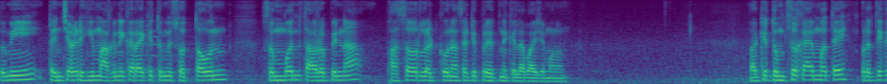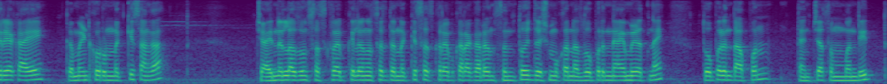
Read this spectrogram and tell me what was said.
तुम्ही त्यांच्याकडे ही मागणी करा की तुम्ही स्वतःहून संबंधित आरोपींना फासावर लटकवण्यासाठी प्रयत्न केला पाहिजे म्हणून. बाकी तुमचं काय मत आहे? प्रतिक्रिया काय आहे? कमेंट करून नक्की सांगा. चॅनलला अजून सबस्क्राईब केलं नसेल तर नक्की सबस्क्राईब करा कारण संतोष देशमुखांना जोपर्यंत न्याय मिळत नाही तोपर्यंत आपण त्यांच्या संबंधित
